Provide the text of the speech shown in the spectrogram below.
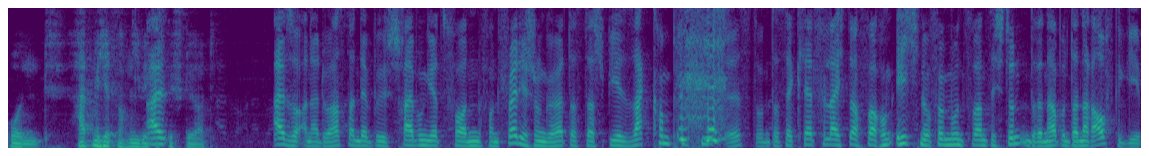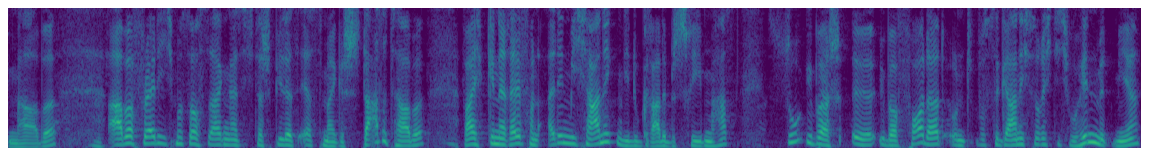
Und hat mich jetzt noch nie wirklich Al gestört. Also, Anna, du hast an der Beschreibung jetzt von, von Freddy schon gehört, dass das Spiel sackkompliziert ist. Und das erklärt vielleicht auch, warum ich nur 25 Stunden drin habe und danach aufgegeben habe. Aber Freddy, ich muss auch sagen, als ich das Spiel das erste Mal gestartet habe, war ich generell von all den Mechaniken, die du gerade beschrieben hast, so über, äh, überfordert und wusste gar nicht so richtig, wohin mit mir.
